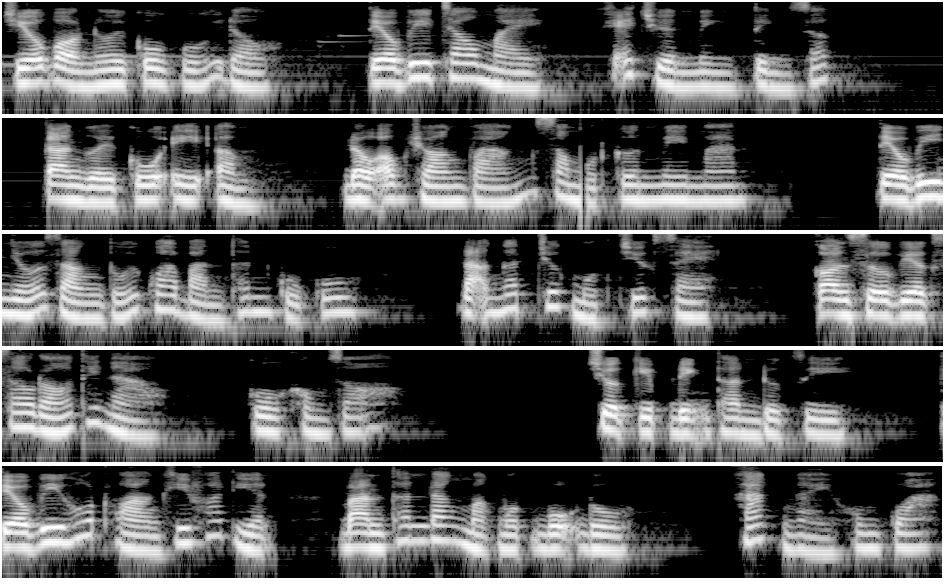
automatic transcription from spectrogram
chiếu vào nơi cô gối đầu. Tiểu Vi trao mày, khẽ truyền mình tỉnh giấc. Cả người cô ê ẩm, đầu óc choáng váng sau một cơn mê man. Tiểu Vi nhớ rằng tối qua bản thân của cô đã ngất trước một chiếc xe. Còn sự việc sau đó thế nào, cô không rõ. Chưa kịp định thần được gì, Tiểu Vi hốt hoảng khi phát hiện bản thân đang mặc một bộ đồ khác ngày hôm qua.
